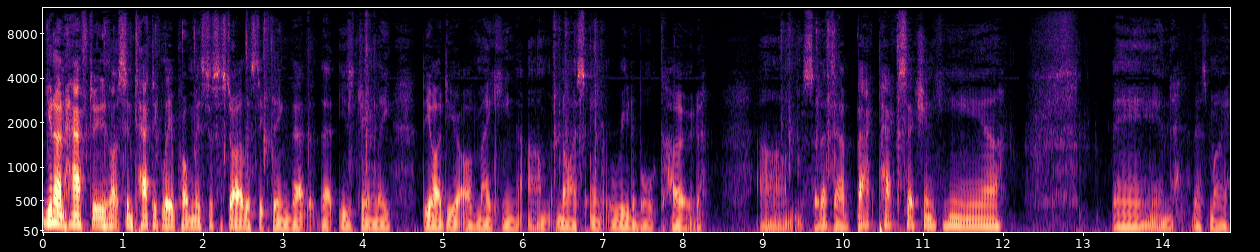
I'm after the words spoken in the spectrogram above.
you don't have to. It's not syntactically a problem. It's just a stylistic thing that that is generally the idea of making um, nice and readable code. Um, so that's our backpack section here, and that's my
